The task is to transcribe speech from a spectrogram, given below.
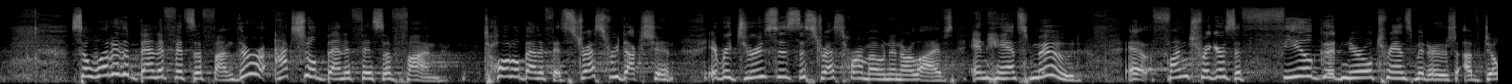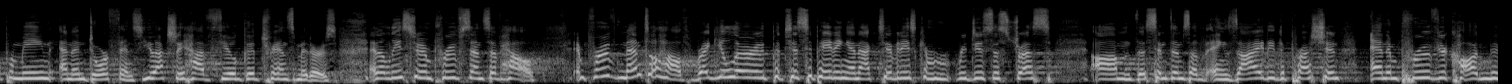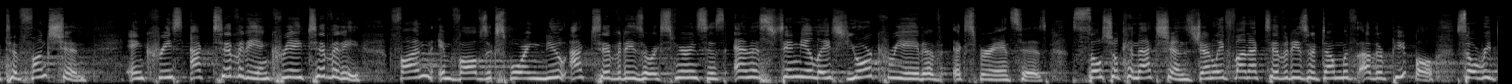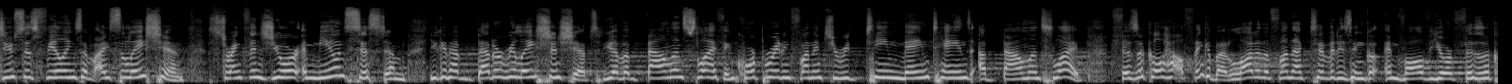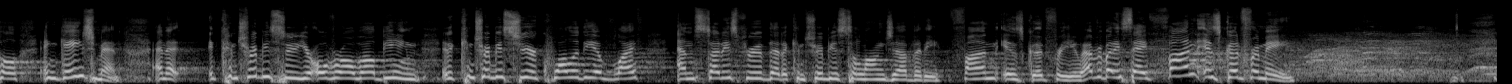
So, what are the benefits of fun? There are actual benefits of fun. Total benefits, stress reduction. It reduces the stress hormone in our lives, enhanced mood. Uh, fun triggers the feel good neurotransmitters of dopamine and endorphins. You actually have feel good transmitters, and it leads to improved sense of health. Improved mental health. Regularly participating in activities can reduce the stress um, the symptoms of anxiety, depression, and improve your cognitive function. Increase activity and creativity. Fun involves exploring new activities or experiences and it stimulates your creative experiences. Social connections. Generally, fun activities are done with other people, so it reduces feelings of isolation, strengthens your immune system. You can have better relationships. You have a balanced life. Incorporating fun into your routine maintains a balanced life. Physical health. Think about it. A lot of the fun activities involve your physical engagement and it, it contributes to your overall well being. It contributes to your quality of life, and studies prove that it contributes to longevity. Fun is good for you. Everybody say, Fun is good for me.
